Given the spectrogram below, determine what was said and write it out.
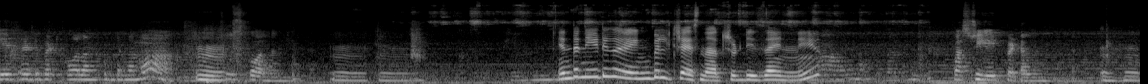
ఏ థ్రెడ్ పెట్టుకోవాలనుకుంటున్నామో మ్మ్. ఎంత నీట్గా ఇన్బిల్ట్ చేసినారు డిజైన్ని ఫస్ట్ ఎయిట్ పెట్టాలన్నమాట. మ్మ్.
